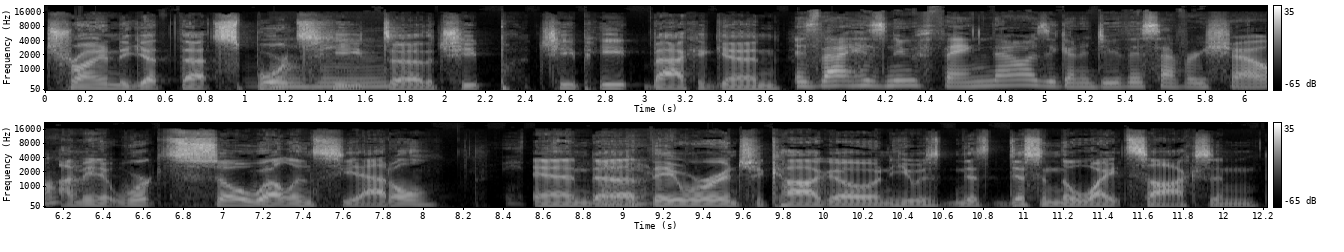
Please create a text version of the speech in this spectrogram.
trying to get that sports Mm-hmm. heat, uh, the cheap cheap heat back again. is that his new thing now? Is he going to do this every show? I mean, it worked so well in Seattle, and uh, they were in Chicago, and he was dis- dissing the White Sox, and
